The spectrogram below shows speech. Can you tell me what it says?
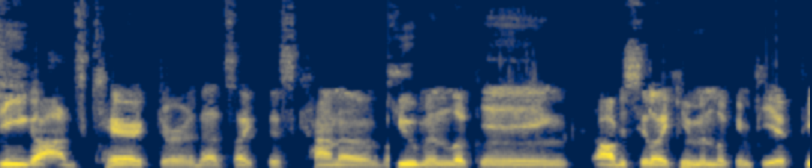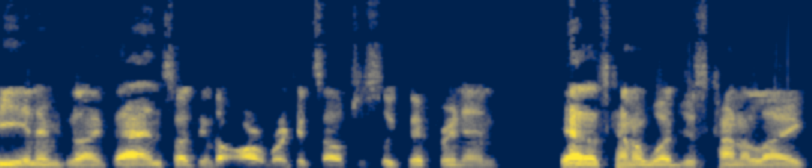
DeGod's character that's like this kind of human looking, obviously like human looking PFP and everything like that. And so I think the artwork itself just looked different. And yeah, that's kind of what just kind of like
